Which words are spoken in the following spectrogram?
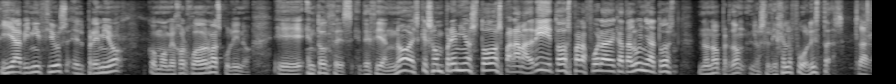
Y a Vinicius el premio como mejor jugador masculino. Eh, entonces decían, no, es que son premios todos para Madrid, todos para fuera de Cataluña, todos... No, no, perdón, los eligen los futbolistas. Claro.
